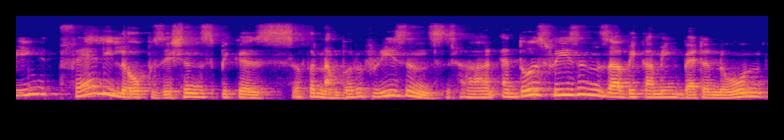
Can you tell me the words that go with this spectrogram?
being at fairly low positions because of a number of reasons. Uh, and those reasons are becoming better known.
